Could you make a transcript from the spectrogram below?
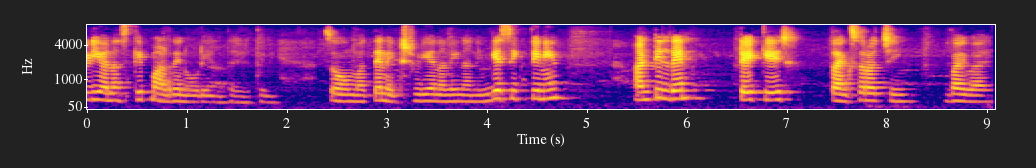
ವಿಡಿಯೋನ ಸ್ಕಿಪ್ ಮಾಡದೆ ನೋಡಿ ಅಂತ ಹೇಳ್ತೀನಿ. ಸೊ ಮತ್ತೆ ನೆಕ್ಸ್ಟ್ ವಿಡಿಯೋನಲ್ಲಿ ನಾನು ನಿಮಗೆ ಸಿಗ್ತೀನಿ. Until then take care thanks for watching bye bye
